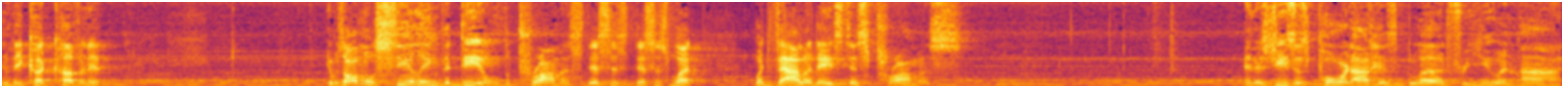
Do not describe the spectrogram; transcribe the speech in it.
when they cut covenant it was almost sealing the deal the promise this is this is what what validates this promise and as jesus poured out his blood for you and i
